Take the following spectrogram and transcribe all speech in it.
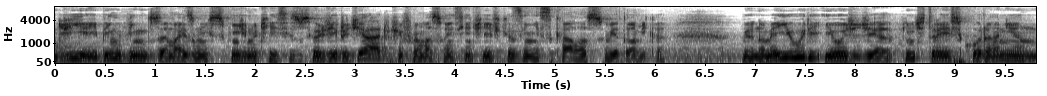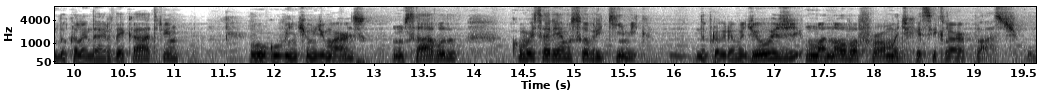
dia e bem-vindos a mais um Spin de Notícias, o seu giro diário de informações científicas em escala subatômica. Meu nome é Yuri e hoje, dia 23 Coranian do calendário Decatrian, vulgo 21 de março, um sábado, conversaremos sobre química. No programa de hoje, uma nova forma de reciclar plástico.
